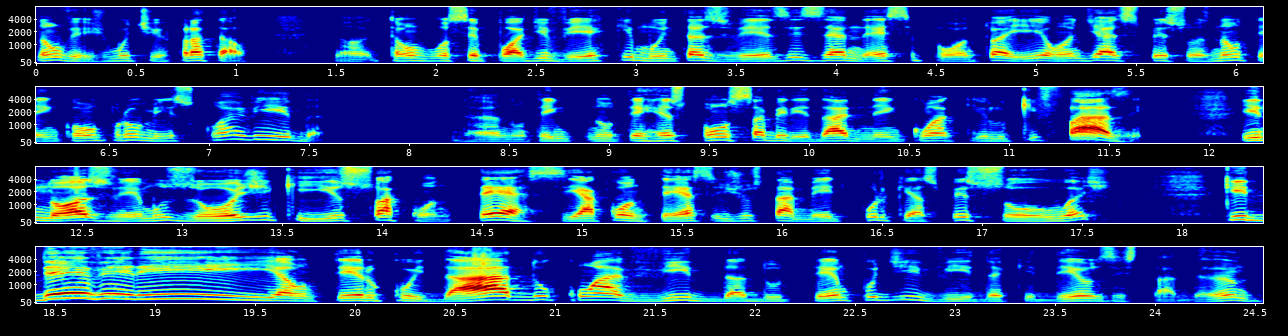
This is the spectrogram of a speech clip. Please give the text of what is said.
não vejo motivo para tal. Então você pode ver que muitas vezes é nesse ponto aí onde as pessoas não têm compromisso com a vida né? não, tem, não tem responsabilidade nem com aquilo que fazem. E nós vemos hoje que isso acontece, e acontece justamente porque as pessoas que deveriam ter cuidado com a vida, do tempo de vida que Deus está dando,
